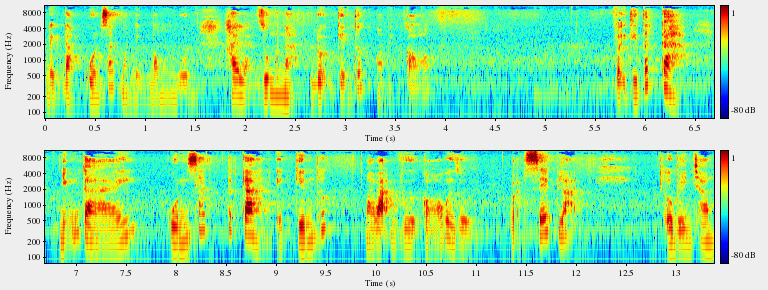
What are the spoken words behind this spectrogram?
để đọc cuốn sách mà mình mong muốn hay là dung nạp lượng kiến thức mà mình có vậy thì tất cả những cái cuốn sách, tất cả những cái kiến thức mà bạn vừa có vừa rồi, bạn xếp lại ở bên trong.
